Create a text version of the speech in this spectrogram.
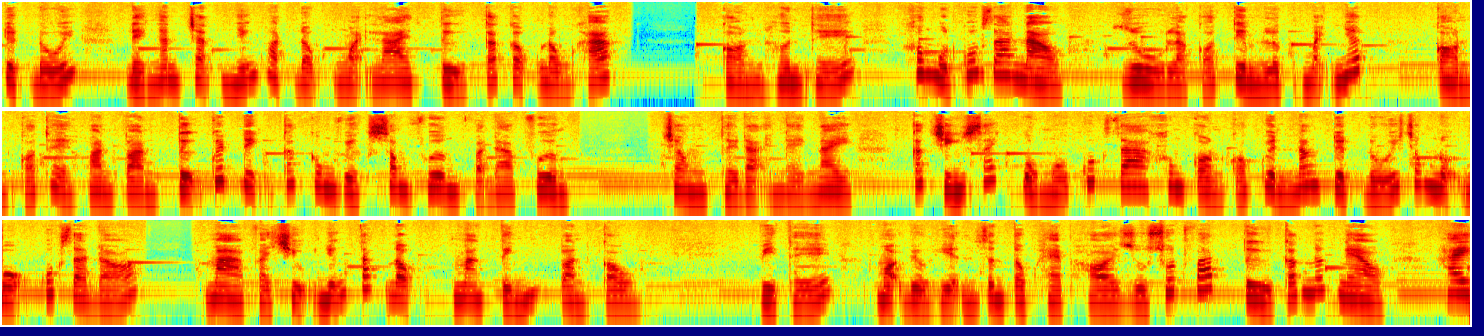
tuyệt đối để ngăn chặn những hoạt động ngoại lai từ các cộng đồng khác. Còn hơn thế, không một quốc gia nào dù là có tiềm lực mạnh nhất còn có thể hoàn toàn tự quyết định các công việc song phương và đa phương. Trong thời đại ngày nay, các chính sách của mỗi quốc gia không còn có quyền năng tuyệt đối trong nội bộ quốc gia đó, mà phải chịu những tác động mang tính toàn cầu. Vì thế, mọi biểu hiện dân tộc hẹp hòi dù xuất phát từ các nước nghèo hay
